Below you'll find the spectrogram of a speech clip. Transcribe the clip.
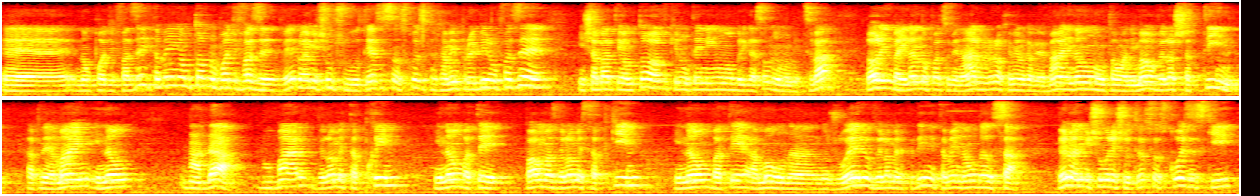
é, não podem fazer, e também Yom Tov não pode fazer. Velo é Mishum Shuvut. Essas são as coisas que Hakamim proibiram fazer em Shabbat e Yom Tov, que não tem nenhuma obrigação, nenhuma mitzvah. Lolin Bailan não pode subir na árvore, Rochemim Gabebai, não montar um animal, Velo Shatin Apneamaim, e não nadar no mar, Velo Metaprim, e não bater palmas, Velo Mesapkin, e não bater a mão na, no joelho, Velo Mercadin, e também não dançar. Pelo Mishum Reshut, essas coisas que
